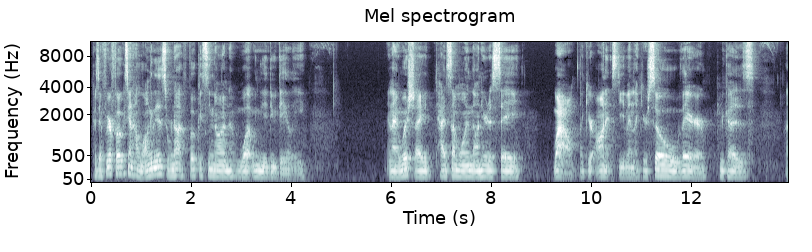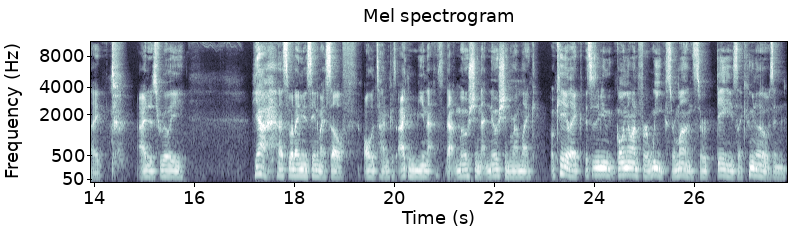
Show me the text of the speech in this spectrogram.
Because if we're focusing on how long it is, we're not focusing on what we need to do daily. And I wish I had someone on here to say, wow, like you're on it, Steven. Like you're so there because, like, I just really, yeah, that's what I need to say to myself all the time because I can be in that, that motion, that notion where I'm like, okay, like this is gonna be going on for weeks or months or days, like who knows, and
